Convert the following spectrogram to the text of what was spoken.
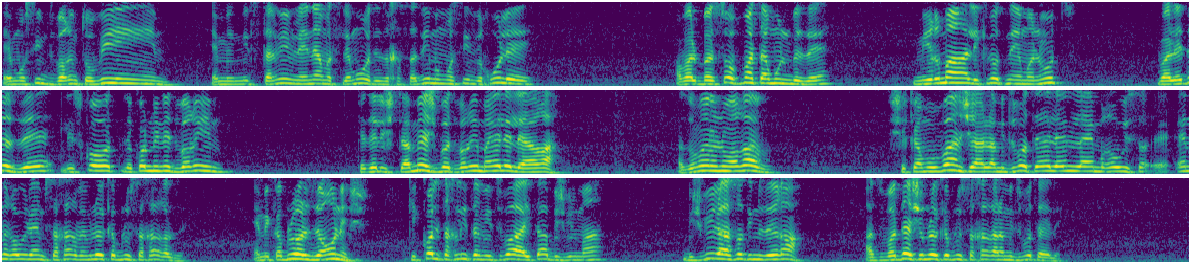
הם עושים דברים טובים, הם מצטלמים לעיני המצלמות, איזה חסדים הם עושים וכולי, אבל בסוף מה טמון בזה? מרמה לקנות נאמנות, ועל ידי זה לזכות לכל מיני דברים כדי להשתמש בדברים האלה להרע. אז אומר לנו הרב, שכמובן שעל המצוות האלה אין, להם ראוי, אין ראוי להם שכר והם לא יקבלו שכר על זה. הם יקבלו על זה עונש. כי כל תכלית המצווה הייתה בשביל מה? בשביל לעשות עם זה רע. אז ודאי שהם לא יקבלו שכר על המצוות האלה.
